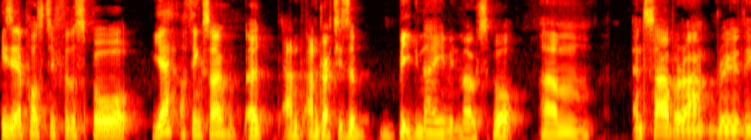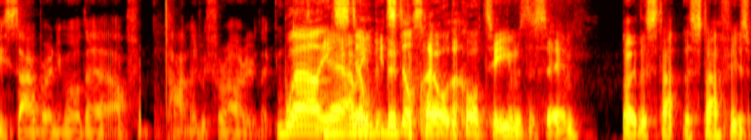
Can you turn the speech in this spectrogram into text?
Is it a positive for the sport? Yeah, I think so. Uh, and Andretti's a big name in motorsport. Um, And Sauber aren't really Sauber anymore. They're Alfa partnered with Ferrari. Like, well, it's yeah, still I mean, the, it's still the, core, the Sauber. core team's the same. Like the staff, the staff is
